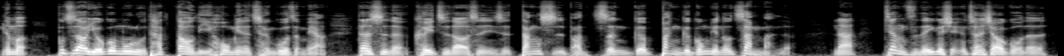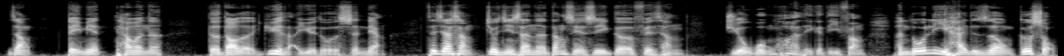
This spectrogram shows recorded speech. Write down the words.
那么不知道邮购目录它到底后面的成果怎么样？但是呢，可以知道的事情是，当时把整个半个公园都占满了。那这样子的一个宣传效果呢，让北面他们呢得到了越来越多的声量。再加上旧金山呢，当时也是一个非常具有文化的一个地方，很多厉害的这种歌手，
